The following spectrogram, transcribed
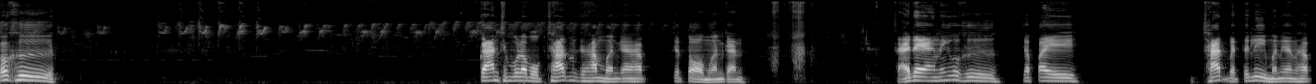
ก็คือ การชำระบบชาร์จมันจะทำเหมือนกันครับ จะต่อเหมือนกัน สายแดงนี้ก็คือจะไปชาร์จแบตเตอรี่เหมือนกันครับ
